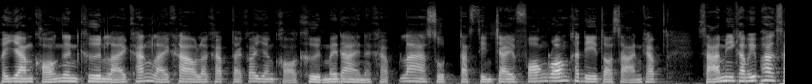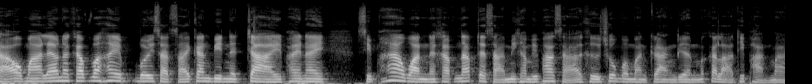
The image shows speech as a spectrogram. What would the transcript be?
พยายามขอเงินคืนหลายครั้งหลายคราวแล้วครับ แต่ก็ยังขอคืนไม่ได้นะครับ ล่าสุดตัดสินใจฟ้องร้องคดีต่อศาลครับศามีคำพิพากษาออกมาแล้วนะครับ ว่าให้บริษัทสายการบินเนี่ยจ่ายภายใน 15 วันนะครับ นับแต่ศามีคำพิพากษาก็คือช่วงประมาณกลางเดือนมกราที่ผ่านมา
